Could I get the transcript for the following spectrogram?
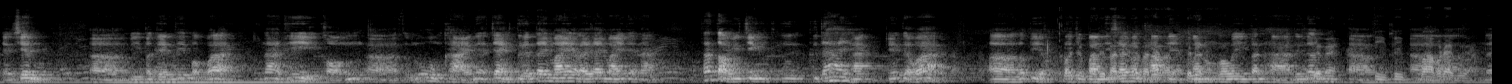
อย่างเช่นเอ่อมีประเด็นที่บอกว่าหน้าที่ของเอ่อศูนย์ควบคุมขายเนี่ยแจ้งเตือนได้ไหมอะไรได้ไหมเนี่ยนะถ้าตอบจริงๆคือคือได้ฮะเพียงแต่ว่าเอ่อระเบียบปัจจุบันที่ใช้บังคับเนี่ยมันมีปัญหาในเรื่องอ่าว่าก็ได้เบื่อใน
